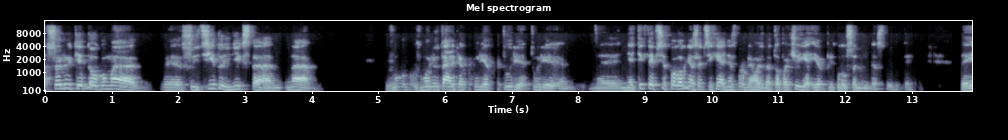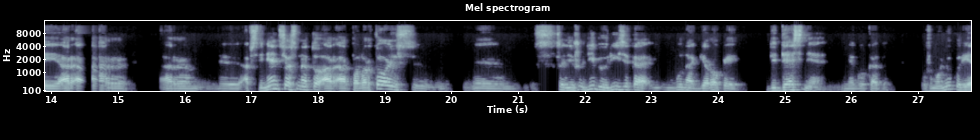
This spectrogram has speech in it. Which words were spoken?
absoliuti dauguma suicidų įvyksta, na, žmonių tarpė, kurie turi, turi ne tik tai psichologinės ar psichiatrinės problemas, bet to pačiu jie ir priklausomybės turi. Tai, tai ar, ar ar e, abstinencijos metu, ar, ar pavartojus e, savižudybių rizika būna gerokai didesnė negu kad žmonių, kurie,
